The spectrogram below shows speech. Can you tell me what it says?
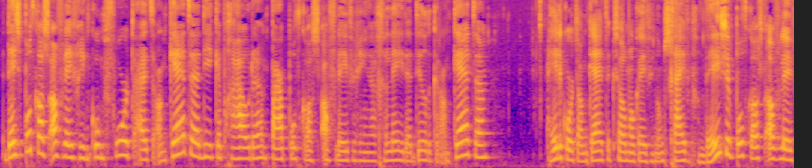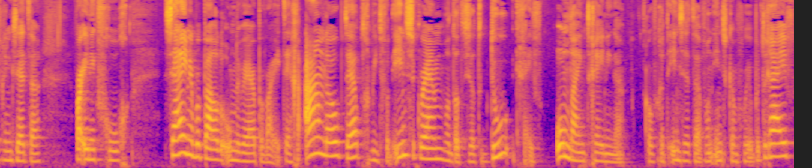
Deze podcastaflevering komt voort uit de enquête die ik heb gehouden. Een paar podcastafleveringen geleden deelde ik een enquête. hele korte enquête. Ik zal hem ook even in de omschrijving van deze podcastaflevering zetten. Waarin ik vroeg: zijn er bepaalde onderwerpen waar je tegenaan loopt hè, op het gebied van Instagram? Want dat is wat ik doe. Ik geef online trainingen over het inzetten van Instagram voor je bedrijf.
